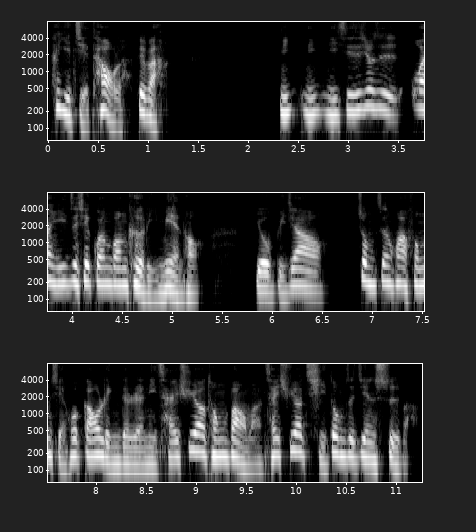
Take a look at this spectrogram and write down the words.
他也解套了，对吧？你你你其实就是，万一这些观光客里面哈、哦、有比较重症化风险或高龄的人，你才需要通报嘛，才需要启动这件事吧。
